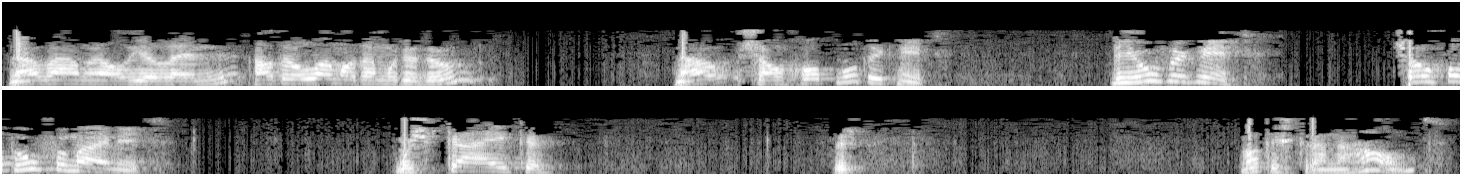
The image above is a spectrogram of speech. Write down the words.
nou waarom al die ellende? Had er al lang wat aan moeten doen? Nou, zo'n God moet ik niet. Die hoef ik niet. Zo'n God hoeft voor mij niet. Moet je kijken. Dus, wat is er aan de hand?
